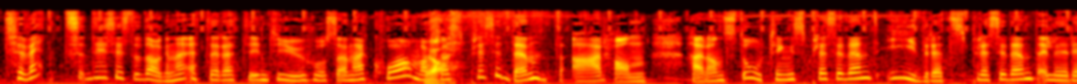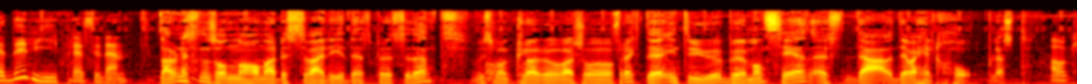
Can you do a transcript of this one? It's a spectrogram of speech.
Tvedt de siste dagene etter et intervju hos NRK. Hva Ja. slags president er han? Er han stortingspresident, idrettspresident eller rederipresident? Det er jo nesten sånn han er dessverre idrettspresident, hvis man klarer å være så frekk. Det intervjuet bør man se. Det, er, det var helt håpløst. Ok.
